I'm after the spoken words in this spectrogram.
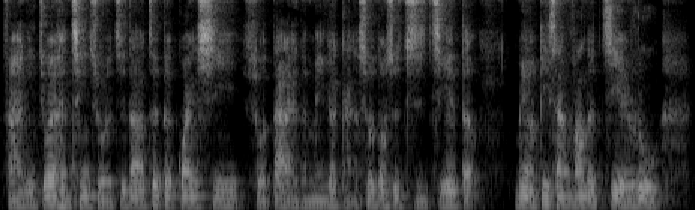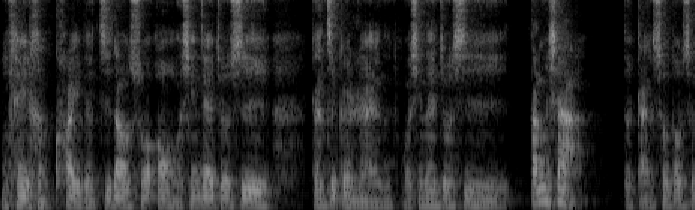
反而你就会很清楚的知道这个关系所带来的每一个感受都是直接的，没有第三方的介入，你可以很快的知道说哦，我现在就是跟这个人，我现在就是当下的感受都是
